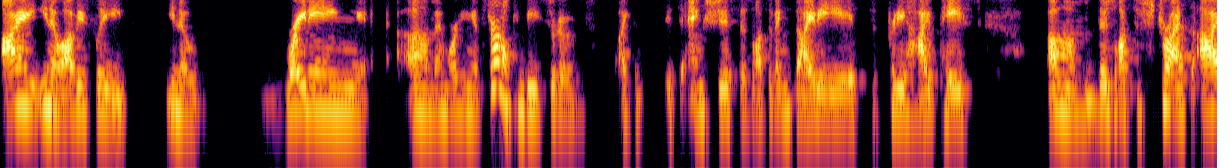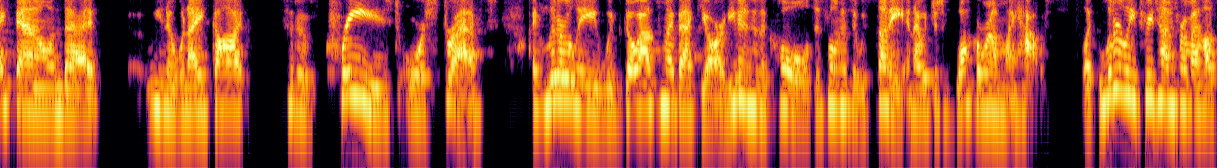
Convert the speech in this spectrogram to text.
i you know obviously you know writing um, and working at the journal can be sort of like it's anxious there's lots of anxiety it's pretty high paced um, there's lots of stress. I found that you know when i got sort of crazed or stressed, I literally would go out to my backyard, even in the cold, as long as it was sunny, and I would just walk around my house like literally three times around my house,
